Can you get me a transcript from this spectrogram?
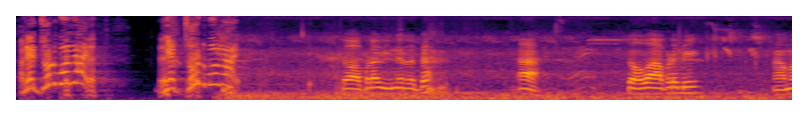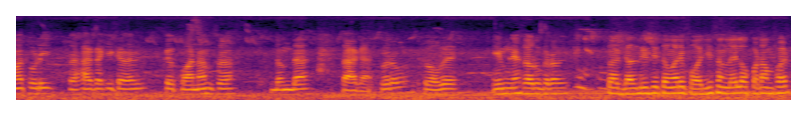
अरे झूठ बोल रहा है ये झूठ बोल रहा है તો આપણા વિનર હતા હા તો હવે આપણે બે આમાં થોડી રાહાકશી કરાવી કે કોનામ છે? દમદાર? સાગા બરાબર? તો હવે એમને શરૂ કરાવી. તો જલ્દીથી તમારી પોઝિશન લઈ લો ફટાફટ.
